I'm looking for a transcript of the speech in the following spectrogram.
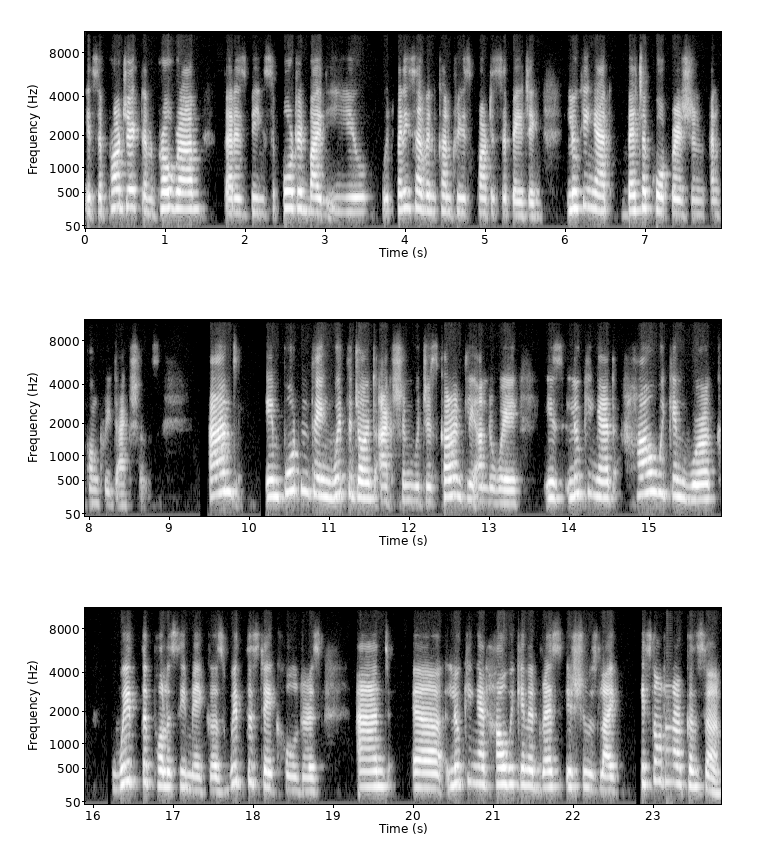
it's a project and a program that is being supported by the EU with 27 countries participating, looking at better cooperation and concrete actions. And important thing with the joint action, which is currently underway, is looking at how we can work with the policymakers, with the stakeholders, and uh, looking at how we can address issues like it's not our concern.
